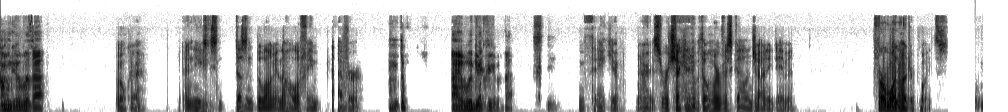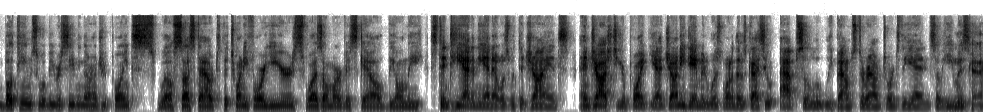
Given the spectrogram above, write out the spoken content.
I'm good with that. Okay, and he doesn't belong in the Hall of Fame ever. I would agree with that. Thank you. All right, so we're checking in with Omar Vizquel and Johnny Damon for 100 points. Both teams will be receiving their 100 points. Well sussed out. The 24 years was Omar Vizquel. The only stint he had in the NL was with the Giants. And Josh, to your point, yeah, Johnny Damon was one of those guys who absolutely bounced around towards the end. So he was okay.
